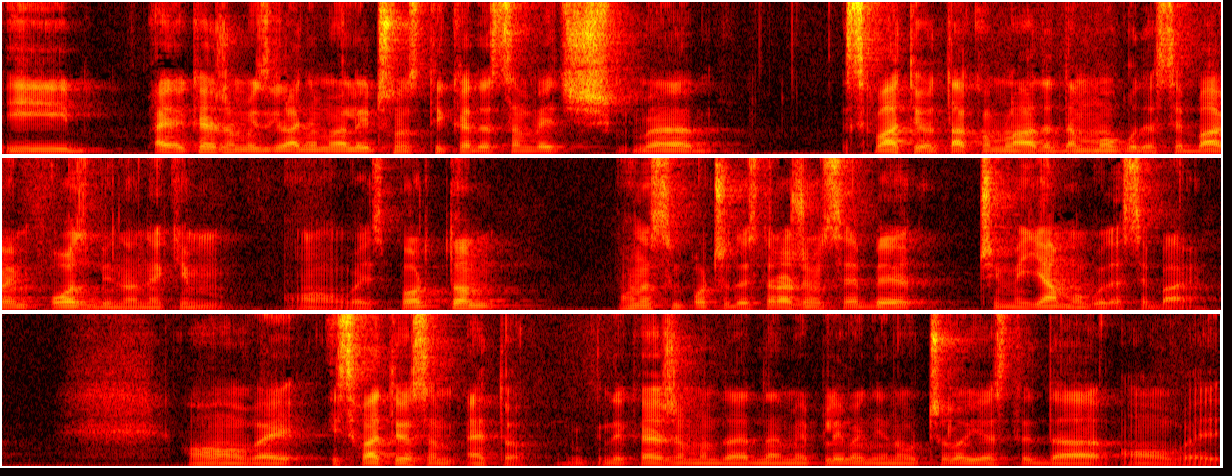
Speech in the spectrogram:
i, ajde da kažemo, izgradnja moje ličnosti kada sam već uh, shvatio tako mlada da mogu da se bavim ozbiljno nekim ovaj, sportom, onda sam počeo da istražujem sebe čime ja mogu da se bavim. Ovaj, I shvatio sam, eto, da kažemo da, da me plivanje naučilo jeste da ovaj,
